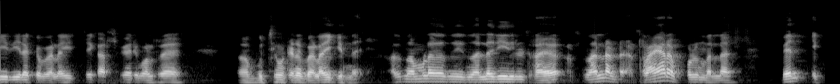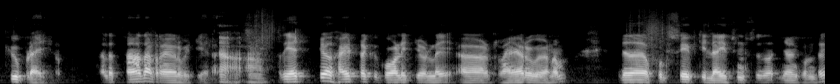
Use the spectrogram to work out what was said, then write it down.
രീതിയിലൊക്കെ വിളയിച്ച് കർഷകർ വളരെ ബുദ്ധിമുട്ടാണ് വിളയിക്കുന്നത് അത് നമ്മൾ നല്ല രീതിയിൽ ഡ്രയർ നല്ല ഡ്രയർ എപ്പോഴും നല്ല വെൽ എക്യൂപ്ഡ് ആയിരിക്കണം. നല്ല സാധാ ഡ്രയർ പറ്റിയല്ല അത് ഏറ്റവും ഹൈടെക് ക്വാളിറ്റി ഉള്ള ഡ്രയർ വേണം. പിന്നെ ഫുഡ് സേഫ്റ്റി ലൈസൻസ് ഞങ്ങൾക്കുണ്ട്.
